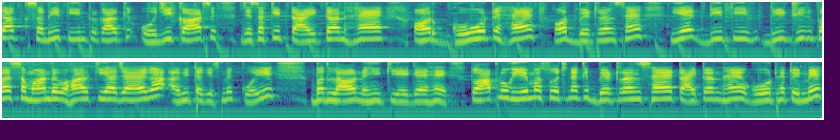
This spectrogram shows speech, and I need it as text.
तक सभी तीन प्रकार के ओजी कार्ड्स जैसा कि टाइटन है और गोट है और बेटरन्स है, ये डी थ्री पर समान व्यवहार किया जाएगा। अभी तक इसमें कोई बदलाव नहीं किए गए हैं। तो आप लोग ये मत सोचना कि बेटरन्स है टाइटन है गोट है तो इनमें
